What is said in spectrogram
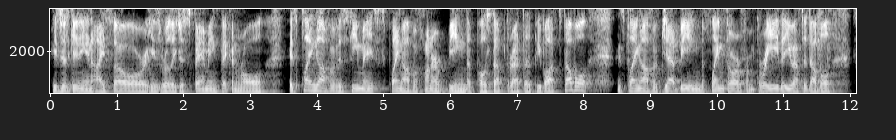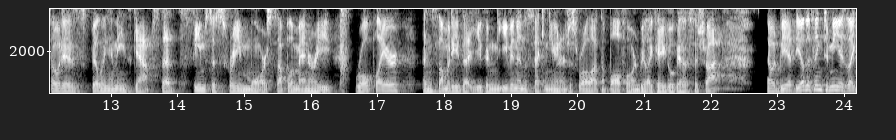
he's just getting an ISO or he's really just spamming pick and roll. It's playing off of his teammates, playing off of Hunter being the post up threat that people have to double. It's playing off of Jett being the flamethrower from three that you have to double. So it is filling in these gaps that seems to scream more supplementary role player than somebody that you can even in the second unit just roll out the ball for and be like, hey, go get us a shot. That would be it. The other thing to me is like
